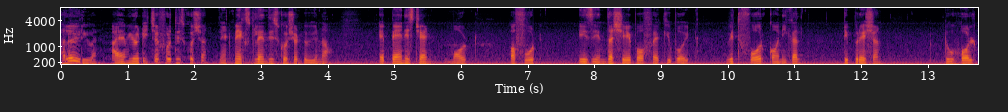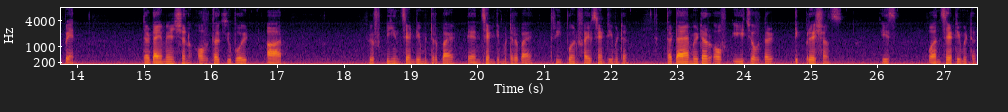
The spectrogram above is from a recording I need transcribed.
Hello everyone, I am your teacher for this question. Let me explain this question to you now. A pen stand mode of wood is in the shape of a cuboid with four conical depression to hold pen. The dimension of the cuboid are 15 cm by 10 cm by 3.5 cm. The diameter of each of the depressions is 1 cm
